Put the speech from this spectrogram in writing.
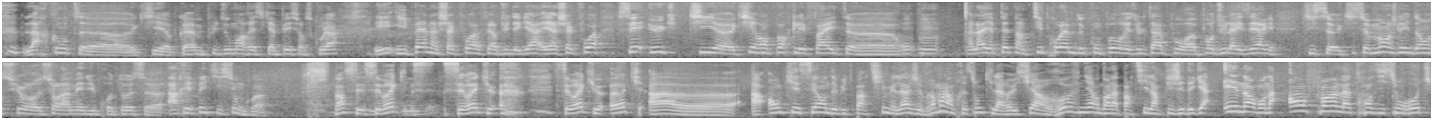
L'Arconte euh, qui est quand même plus ou moins rescapé sur ce coup-là et il peine à chaque fois à faire du dégât et à chaque fois c'est Huck qui, euh, qui remporte les fights. euh, Là il y a peut-être un petit problème de compo au résultat pour, pour July Zerg qui se, mange les dents sur, sur la main du Protoss à répétition quoi. Non, c'est vrai que c'est vrai que c'est Huck a euh, a encaissé en début de partie, mais là j'ai vraiment l'impression qu'il a réussi à revenir dans la partie, il a infligé des dégâts énormes. On a enfin la transition Roach,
